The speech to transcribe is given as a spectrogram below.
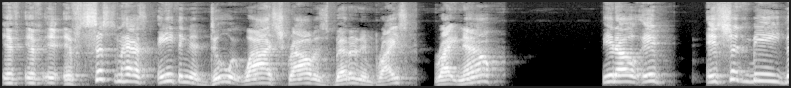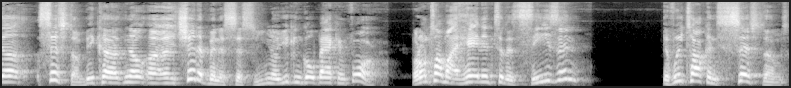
if if if system has anything to do with why Stroud is better than Bryce right now, you know, it it shouldn't be the system because you know uh, it should have been the system. You know, you can go back and forth. But I'm talking about heading into the season. If we're talking systems,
